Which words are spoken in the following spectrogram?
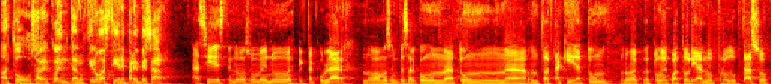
a todos. A ver, cuéntanos, ¿qué más tiene para empezar? Así es, tenemos un menú espectacular. ¿no? Vamos a empezar con un atún, una, un tataki de atún, ¿no? atún ecuatoriano, productazo,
